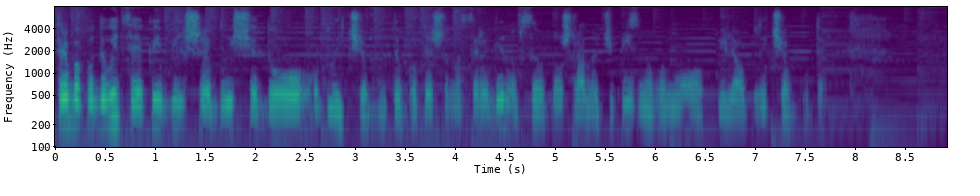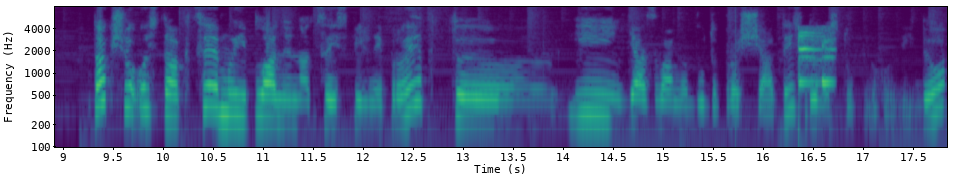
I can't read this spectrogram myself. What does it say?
Треба подивитися, який більше ближче до обличчя буде, бо те, що на середину, все одно ж рано чи пізно воно біля обличчя буде. Так що ось так, це мої плани на цей спільний проєкт. І я з вами буду прощатись до наступного відео.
